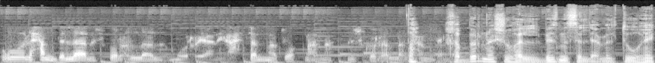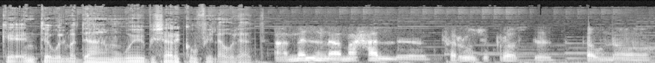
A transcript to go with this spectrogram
والحمد لله نشكر الله الأمور يعني أحسن ما توقعنا. نشكر الله طيب الحمد لله. خبرنا شو هال business اللي عملتوه هيك أنت والمدام وبشارككم فيه الأولاد. عملنا محل فروج broasted كونه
